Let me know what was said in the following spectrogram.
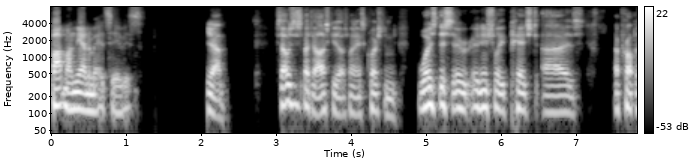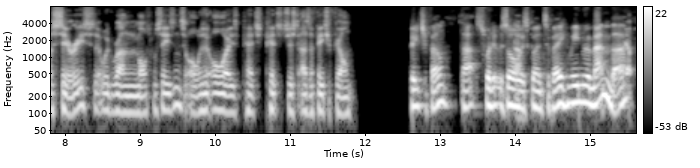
Batman the Animated Series. Yeah. So I was just about to ask you, that's my next question. Was this initially pitched as a proper series that would run multiple seasons, or was it always pitched pitched just as a feature film? Feature film. That's what it was always yeah. going to be. I mean, remember, yep.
